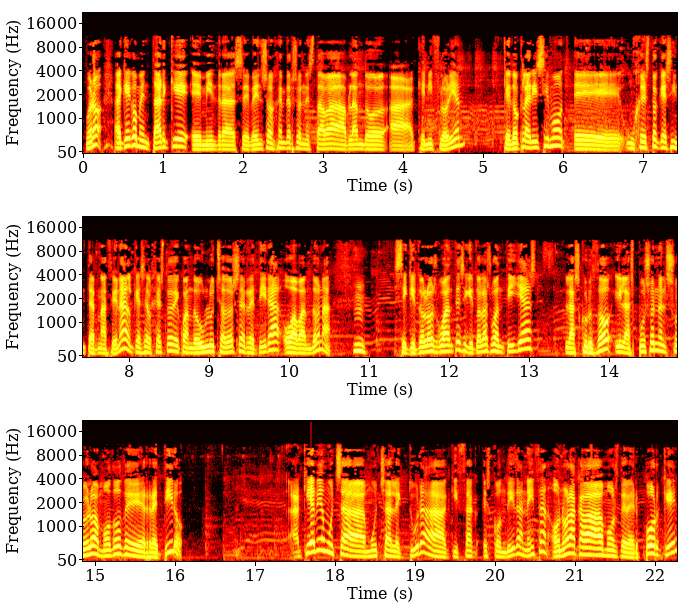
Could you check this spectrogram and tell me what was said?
Bueno, hay que comentar que eh, mientras eh, Benson Henderson estaba hablando a Kenny Florian, quedó clarísimo eh, un gesto que es internacional, que es el gesto de cuando un luchador se retira o abandona. Se quitó los guantes, se quitó las guantillas, las cruzó y las puso en el suelo a modo de retiro. Aquí había mucha mucha lectura, quizá escondida, Nathan, o no la acabábamos de ver, porque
